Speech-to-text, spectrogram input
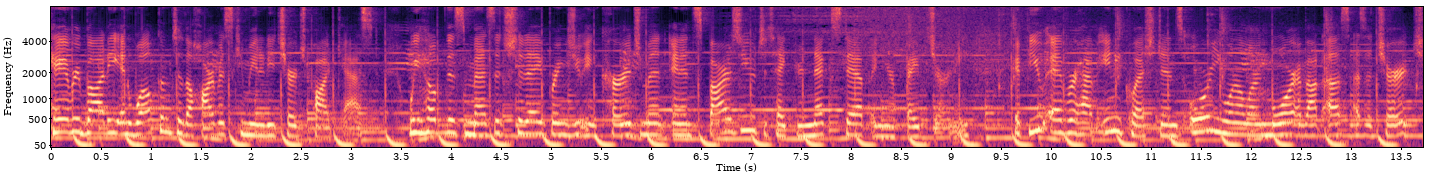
Hey, everybody, and welcome to the Harvest Community Church podcast. We hope this message today brings you encouragement and inspires you to take your next step in your faith journey. If you ever have any questions or you want to learn more about us as a church,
